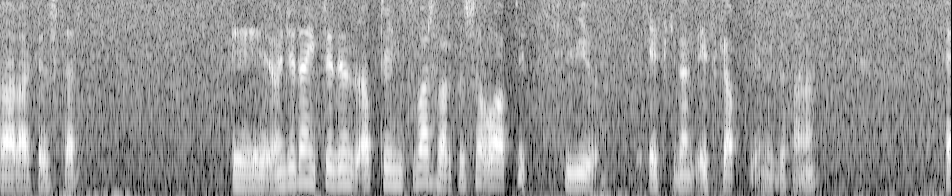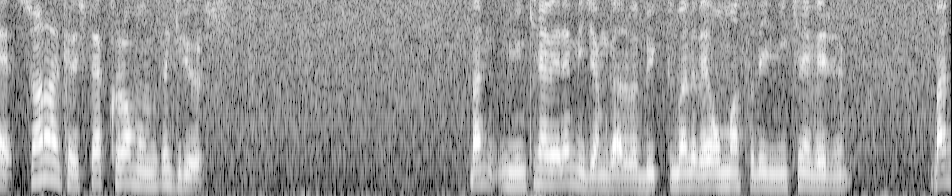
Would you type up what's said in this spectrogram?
var arkadaşlar. Ee, önceden yüklediğiniz update'iniz varsa arkadaşlar o update siliyor. Eskiden eski update'inizi falan. Evet sonra arkadaşlar Chrome'umuza giriyoruz. Ben linkine veremeyeceğim galiba büyük ihtimalle ve olmazsa değil linkine veririm. Ben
